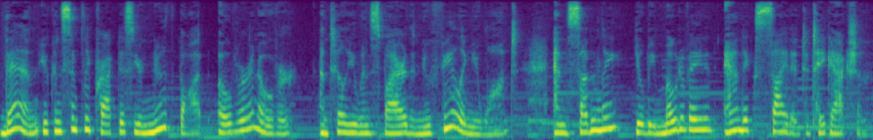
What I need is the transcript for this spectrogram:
Then you can simply practice your new thought over and over until you inspire the new feeling you want, and suddenly you'll be motivated and excited to take action.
